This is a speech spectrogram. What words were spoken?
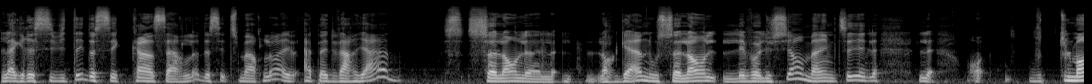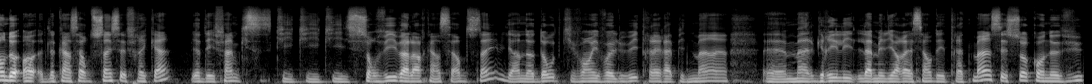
l'agressivité de ces cancers-là, de ces tumeurs-là, elle, peut être variable selon l'organe ou selon l'évolution même. Sais, tout le monde le cancer du sein, c'est fréquent. Il y a des femmes qui, qui, qui, survivent à leur cancer du sein. Il y en a d'autres qui vont évoluer très rapidement euh, malgré l'amélioration des traitements. C'est sûr qu'on a vu,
